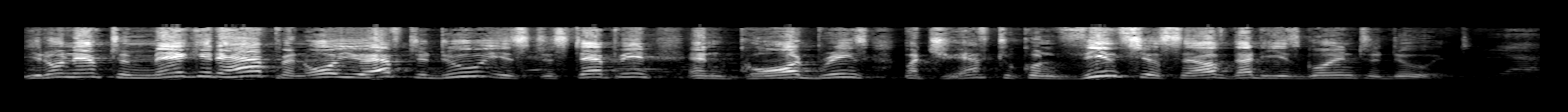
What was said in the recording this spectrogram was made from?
You don't have to make it happen. All you have to do is to step in and God brings, but you have to convince yourself that He is going to do it. Yeah.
